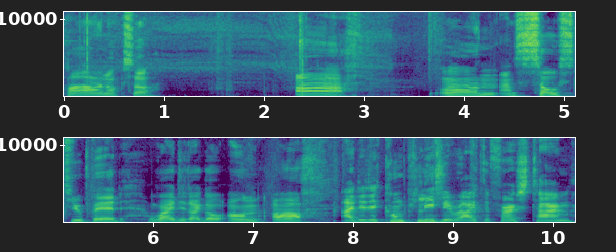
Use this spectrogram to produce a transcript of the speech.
Fan också. Ah! Oh, I'm so stupid. Why did I go on? Ah! Oh, I did it completely right the first time.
